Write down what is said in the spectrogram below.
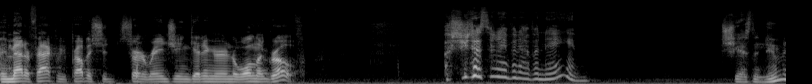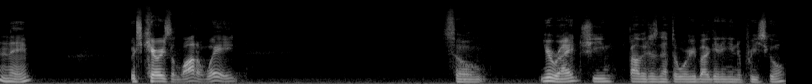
I mean, matter of fact, we probably should start arranging getting her into Walnut Grove. She doesn't even have a name. She has the Newman name, which carries a lot of weight. So, you're right. She probably doesn't have to worry about getting into preschool.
